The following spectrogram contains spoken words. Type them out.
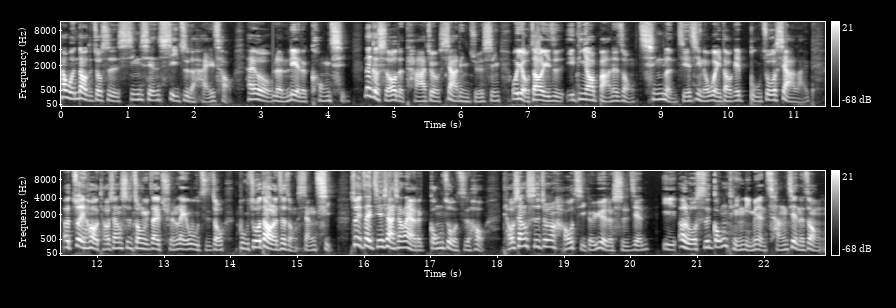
他闻到的就是新鲜细致的海草，还有冷冽的空气。那个时候的他，就下定决心，我有朝一日一定要把那种清冷洁净的味道给捕捉下来。而最后，调香师终于在全类物质中捕捉到了这种香气。所以在接下香奈儿的工作之后，调香师就用好几个月的时间。以俄罗斯宫廷里面常见的这种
